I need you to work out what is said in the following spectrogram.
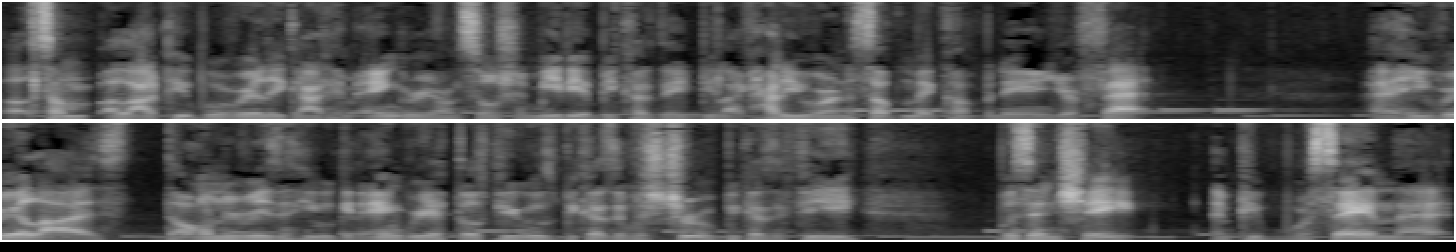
uh, some a lot of people really got him angry on social media because they'd be like, "How do you run a supplement company and you're fat?" And he realized the only reason he would get angry at those people is because it was true. Because if he was in shape and people were saying that,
